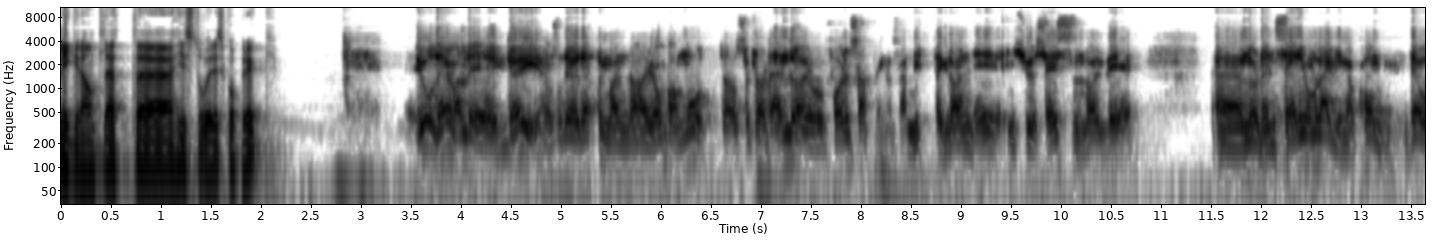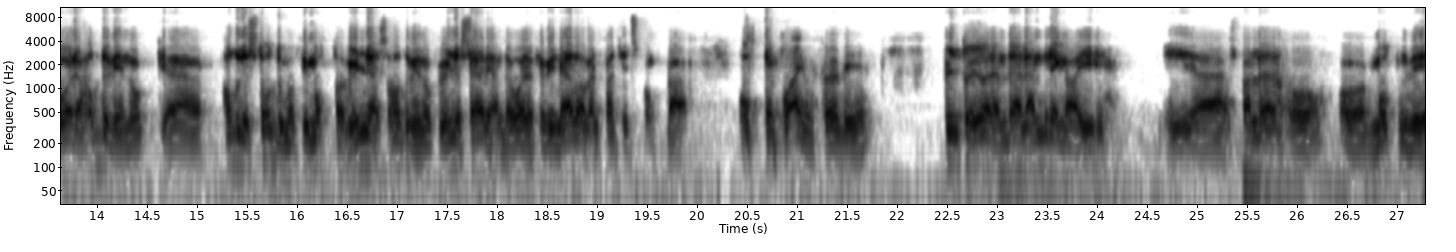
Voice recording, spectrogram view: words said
ligger an til et uh, historisk opprykk? Jo, det er jo veldig gøy. Altså, det er jo dette man har jobba mot. Og så klart endra jo forutsetningene seg litt i, i 2016, når, vi, uh, når den serieomlegginga kom. Det året hadde vi nok uh, Hadde det stått om at vi måtte ha vunnet, så hadde vi nok vunnet serien det året. For vi leda vel på et tidspunkt med åtte poeng før vi begynte å gjøre en del endringer i, i uh, spillet og, og måten vi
